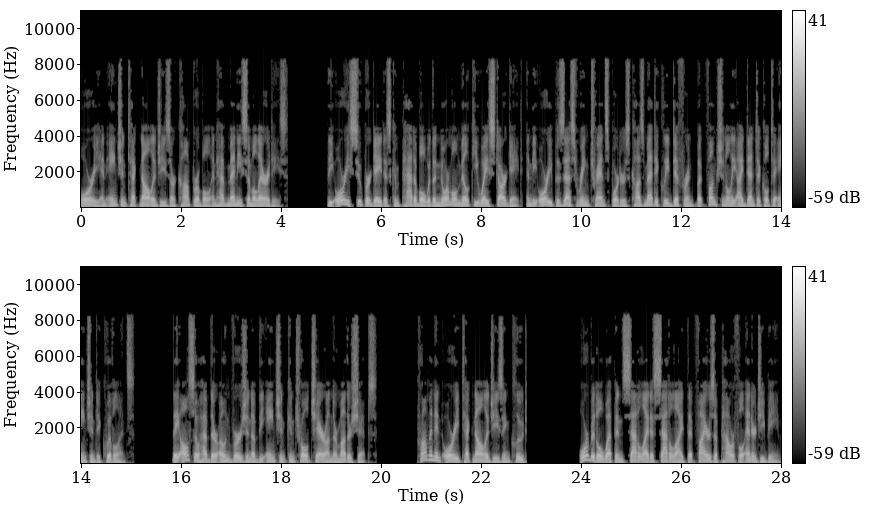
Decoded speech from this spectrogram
Ori and ancient technologies are comparable and have many similarities. The Ori supergate is compatible with a normal Milky Way stargate, and the Ori possess ring transporters cosmetically different but functionally identical to ancient equivalents. They also have their own version of the ancient control chair on their motherships. Prominent Ori technologies include Orbital weapons satellite A satellite that fires a powerful energy beam.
